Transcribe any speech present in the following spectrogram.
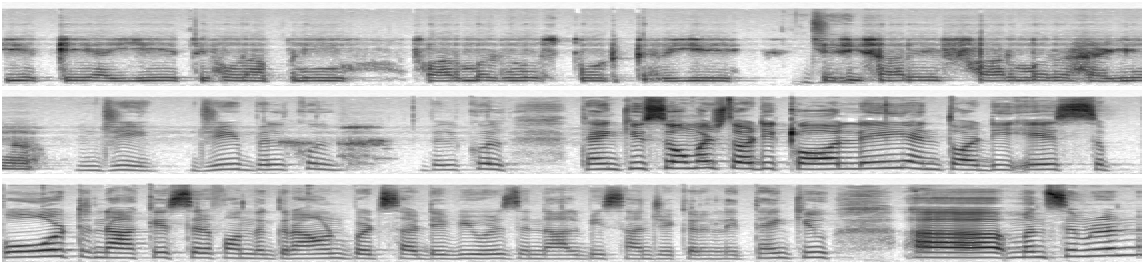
ਕਿ ਅੱਗੇ ਆਈਏ ਤੇ ਹੁਣ ਆਪਣੀ ਫਾਰਮਰ ਨੂੰ ਸਪੋਰਟ ਕਰੀਏ। ਅਸੀਂ ਸਾਰੇ ਫਾਰਮਰ ਹੈਗੇ ਆ। ਜੀ ਜੀ ਬਿਲਕੁਲ ਬਿਲਕੁਲ। ਥੈਂਕ ਯੂ ਸੋ ਮਚ ਤੁਹਾਡੀ ਕਾਲ ਲਈ ਐਂਡ ਤੁਹਾਡੀ ਇਹ ਸਪੋਰਟ ਨਾ ਕਿ ਸਿਰਫ ਔਨ ਦਾ ਗਰਾਊਂਡ ਬਟ ਸਾਡੇ ਵਿਊਅਰਸ ਦੇ ਨਾਲ ਵੀ ਸਾਂਝੇ ਕਰਨ ਲਈ। ਥੈਂਕ ਯੂ ਮਨਸਿਮਰਨ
